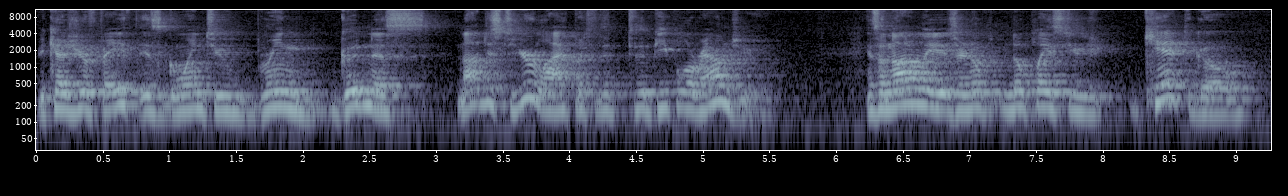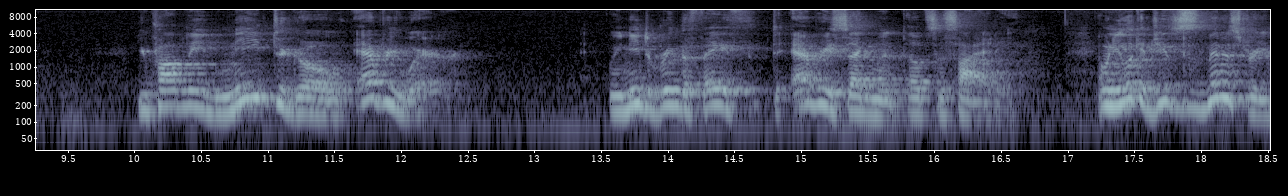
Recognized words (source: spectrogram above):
because your faith is going to bring goodness not just to your life, but to the, to the people around you. And so not only is there no, no place you can't go, you probably need to go everywhere. We need to bring the faith to every segment of society. And when you look at Jesus' ministry,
